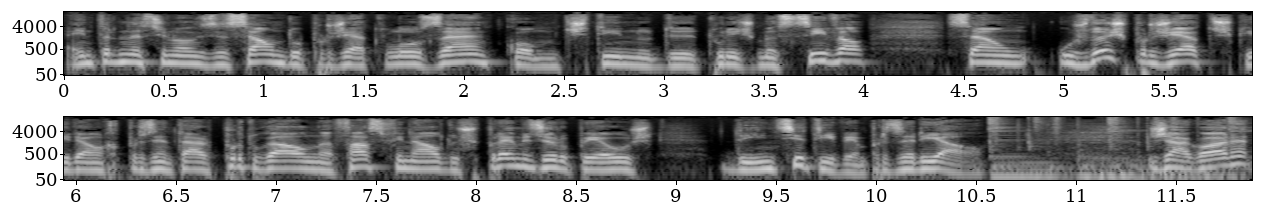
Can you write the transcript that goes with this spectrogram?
a internacionalização do projeto Lausanne como destino de turismo acessível, são os dois projetos que irão representar Portugal na fase final dos Prémios Europeus de Iniciativa Empresarial. Já agora,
